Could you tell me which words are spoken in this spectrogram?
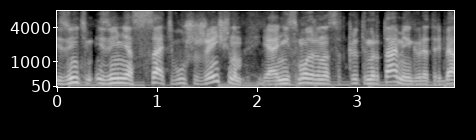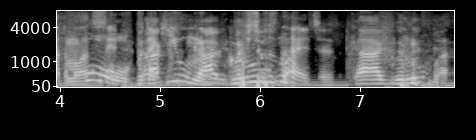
извините, извини меня, ссать в уши женщинам, и они смотрят нас с открытыми ртами и говорят, ребята, молодцы, Фу, вы как, такие умные, как грубо, вы все знаете. Как грубо.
